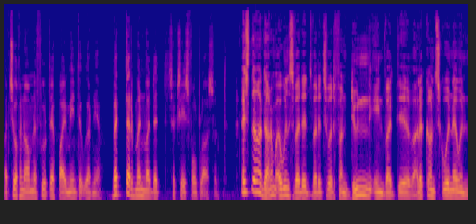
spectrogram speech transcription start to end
wat sogenaamde voertuigpaemente oorneem. Bitter min wat dit suksesvol plaasvind. Is daar darm ouens wat dit wat dit soort van doen en wat uh, hulle kan skoon nou en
